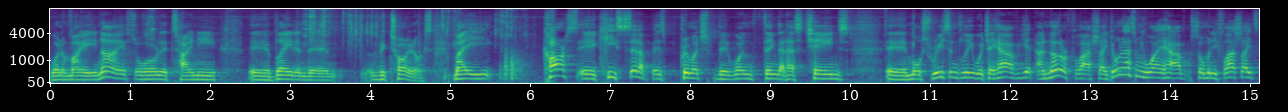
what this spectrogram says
one of my knives or the tiny uh, blade in the Victorinox. My car's uh, key setup is pretty much the one thing that has changed uh, most recently which I have yet another flashlight. Don't ask me why I have so many flashlights.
